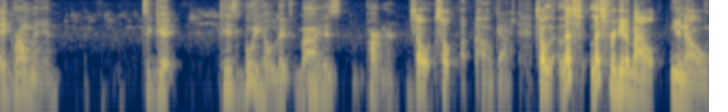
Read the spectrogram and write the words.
a grown man, to get his booty hole licked by his partner. So so uh, oh gosh. So let's let's forget about, you know,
